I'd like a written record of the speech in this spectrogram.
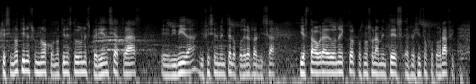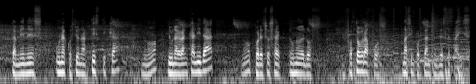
que si no tienes un ojo, no tienes toda una experiencia atrás eh, vivida, difícilmente lo podrás realizar. Y esta obra de Don Héctor, pues no solamente es el registro fotográfico, también es una cuestión artística, de una gran calidad, por eso es uno de los fotógrafos más importantes de este país.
